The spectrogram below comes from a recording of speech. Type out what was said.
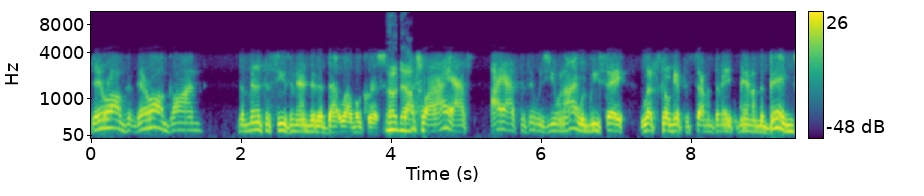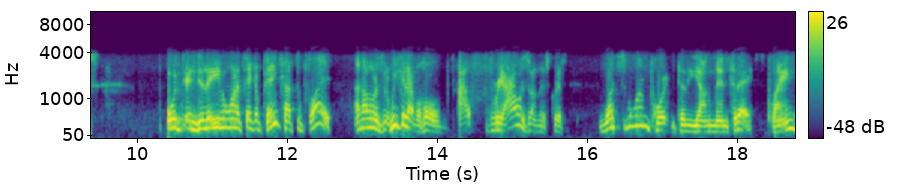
They were all they're all gone the minute the season ended at that level, Chris. No doubt. That's why I asked. I asked if it was you and I, would we say let's go get the seventh and eighth man on the bigs? And do they even want to take a pay cut to play? In other words, we could have a whole three hours on this, Chris. What's more important to the young men today? Playing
